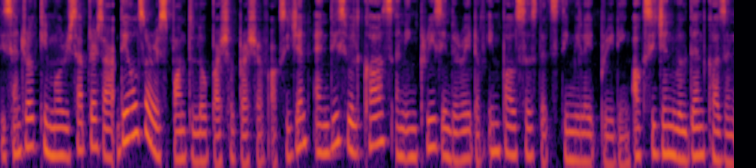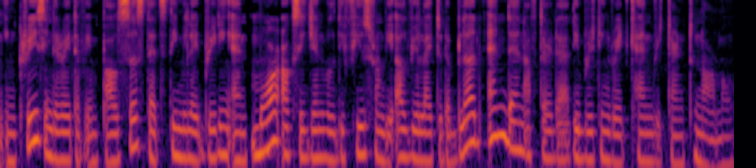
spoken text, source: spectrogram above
The central chemoreceptors are they also respond to low partial pressure of oxygen and this will cause an increase in the rate of impulses that stimulate breathing. Oxygen will then cause an increase in the rate of impulses that stimulate breathing and more oxygen will diffuse from the alveoli to the blood and then after that the breathing rate can return to normal.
